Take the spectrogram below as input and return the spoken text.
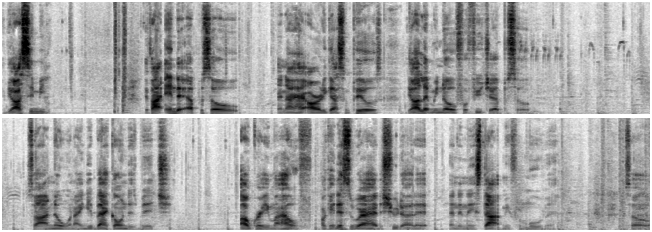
If y'all see me, if I end the episode and I had already got some pills, y'all let me know for future episode. So I know when I get back on this bitch, upgrade my health. Okay, this is where I had to shoot out at, and then they stopped me from moving. So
